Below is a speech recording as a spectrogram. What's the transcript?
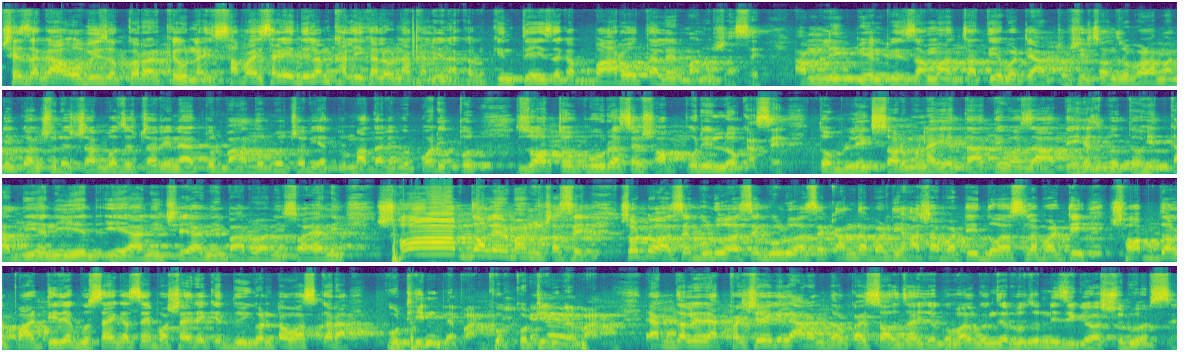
সে জায়গা অভিযোগ করার কেউ নাই। সাফাই ছাড়িয়ে দিলাম, খালি খালো, না খালি না খালো। কিন্তু এই জায়গা বারো তালের মানুষ আছে। আমলিগ বিএনপি, জামাত, জাতীয় পার্টি আটরশি চন্দ্রপাড়া, মানিকগঞ্জ, সুরেশ্বর, বজেশ্বর, ইনায়তপুর, বাহাদুরপুর, শরিয়তপুর, মাদারীপুর, ফরিদপুর, যত পুর আছে, সব পুরীর লোক আছে। তবলিক সরমনাই এতাহাতি ওয়াজাহাতি হেজবু তহিদ, কাদিয়ানি এ আনি, সে আনি, বারো আনি, ছয় আনি, সব দলের মানুষ আছে। ছোট আছে, বুড়ো আছে, গুড়ু আছে, কান্দা পার্টি, হাসা পার্টি, দোয়াসলা পার্টি, সব দল পার্টিরে গুছাই গেছে বসাই রেখে দুই ঘণ্টা ওয়াশ করা কঠিন ব্যাপার। খুব কঠিন ব্যাপার। এক দলের এক ফাইসে হয়ে গেলে আরেক দল কয় চল যাই যে গোপালগঞ্জের হুজুর নিজে গিয়ে শুরু হচ্ছে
